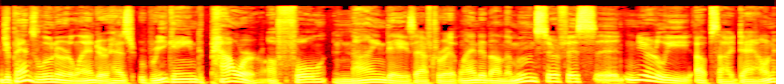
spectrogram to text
Japan's lunar lander has regained power a full nine days after it landed on the moon's surface uh, nearly upside down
